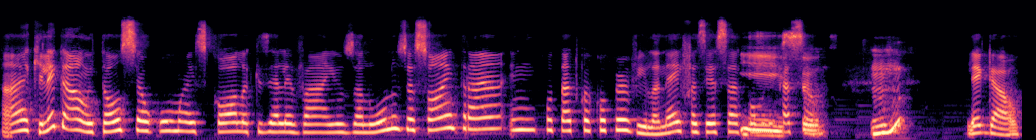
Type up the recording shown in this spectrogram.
Ah, que legal! Então, se alguma escola quiser levar os alunos, é só entrar em contato com a Coppervilla, né? E fazer essa comunicação. Isso. Uhum. Legal.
